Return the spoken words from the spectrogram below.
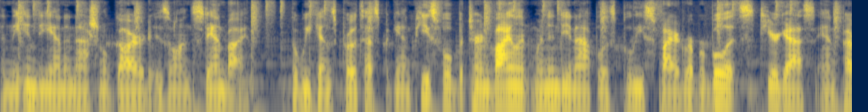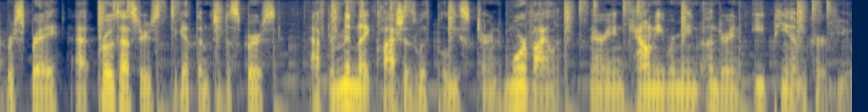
and the Indiana National Guard is on standby. The weekend's protests began peaceful but turned violent when Indianapolis police fired rubber bullets, tear gas, and pepper spray at protesters to get them to disperse. After midnight clashes with police turned more violent, Marion County remained under an 8 p.m. curfew.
